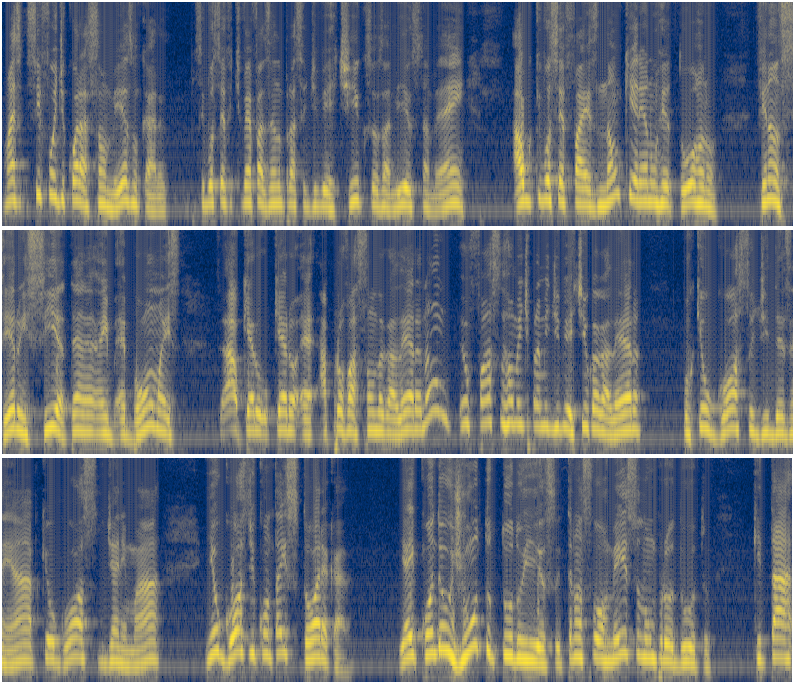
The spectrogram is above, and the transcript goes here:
mas se for de coração mesmo, cara, se você estiver fazendo para se divertir com seus amigos também, algo que você faz não querendo um retorno financeiro em si, até é, é bom, mas ah, eu quero, quero é, aprovação da galera. Não, eu faço realmente para me divertir com a galera, porque eu gosto de desenhar, porque eu gosto de animar e eu gosto de contar história, cara. E aí, quando eu junto tudo isso e transformei isso num produto que está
